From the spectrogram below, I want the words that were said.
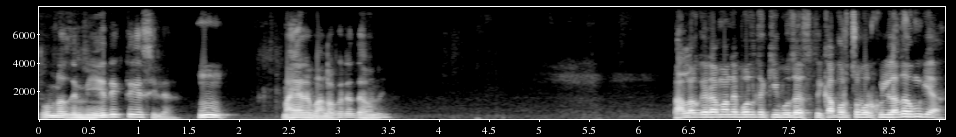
তোমরা যে মেয়ে দেখতে গেছিলা? হুম। মায়ের ভালো করে দাও নি। ভালো করে মানে বলতে কি বুঝাস তুই? কাপড় চোপড় খুললা দেহম গিয়া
